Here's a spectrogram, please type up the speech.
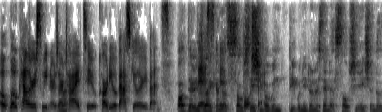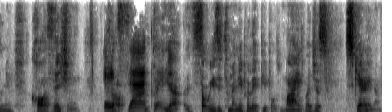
oh, low calorie sweeteners are right. tied to cardiovascular events. Well, there is this like an association, bullshit. but when people need to understand association doesn't mean causation. Exactly. So, yeah, it's so easy to manipulate people's minds by just scaring them.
